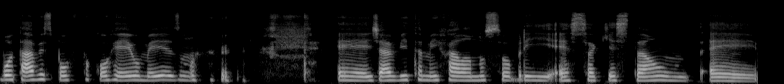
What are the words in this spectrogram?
botava esse povo para correr eu mesmo. É, já vi também falando sobre essa questão é,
